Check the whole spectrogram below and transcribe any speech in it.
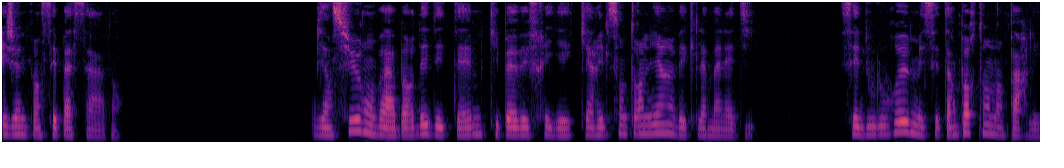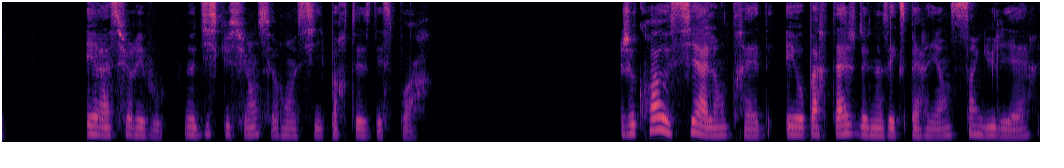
Et je ne pensais pas ça avant. Bien sûr, on va aborder des thèmes qui peuvent effrayer car ils sont en lien avec la maladie. C'est douloureux mais c'est important d'en parler. Et rassurez-vous, nos discussions seront aussi porteuses d'espoir. Je crois aussi à l'entraide et au partage de nos expériences singulières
